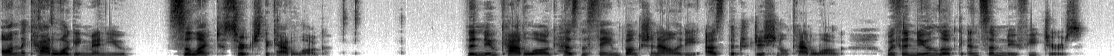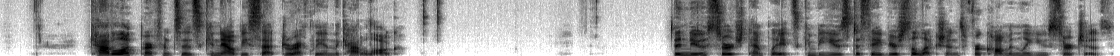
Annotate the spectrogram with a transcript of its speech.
on the cataloging menu, select Search the Catalog. The new catalog has the same functionality as the traditional catalog, with a new look and some new features. Catalog preferences can now be set directly in the catalog. The new search templates can be used to save your selections for commonly used searches.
